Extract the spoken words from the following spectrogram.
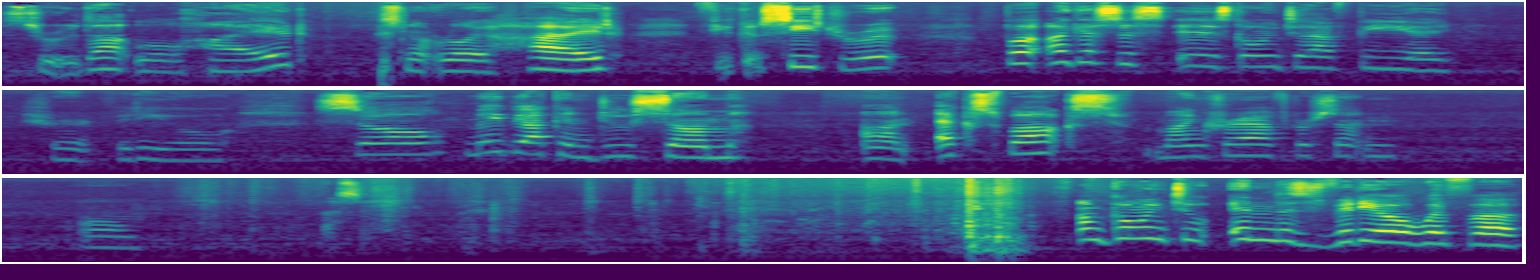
through that little hide. It's not really a hide if you can see through it. But I guess this is going to have to be a short video. So maybe I can do some on Xbox, Minecraft or something. Um, that's it. I'm going to end this video with a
